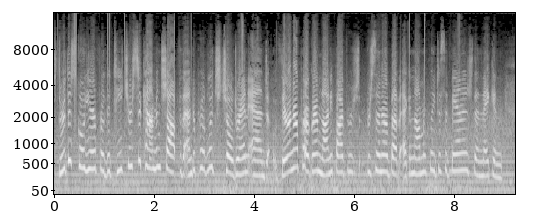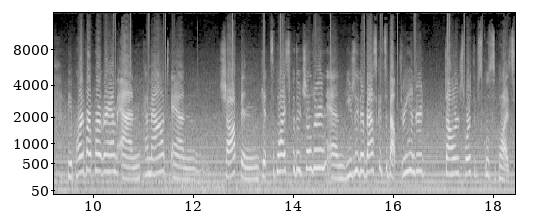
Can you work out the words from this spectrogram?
through the school year for the teachers to come and shop for the underprivileged children and if they're in our program 95% are above economically disadvantaged then they can be a part of our program and come out and shop and get supplies for their children and usually their basket's about $300 worth of school supplies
